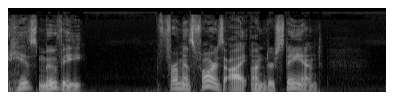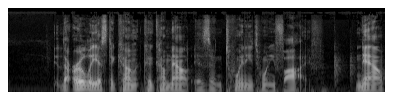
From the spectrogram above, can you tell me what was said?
His movie, from as far as I understand, the earliest it come, could come out is in 2025. Now,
